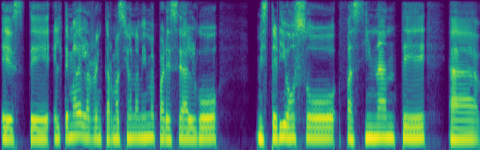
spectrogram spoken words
este, el tema de la reencarnación a mí me parece algo misterioso, fascinante, uh,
